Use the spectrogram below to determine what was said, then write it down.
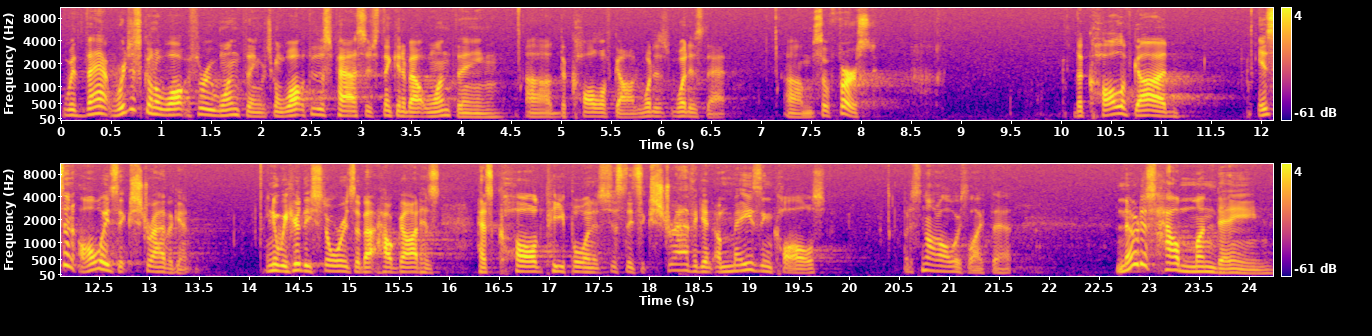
with that, we're just going to walk through one thing. We're just going to walk through this passage thinking about one thing uh, the call of God. What is, what is that? Um, so, first, the call of God isn't always extravagant. You know, we hear these stories about how God has, has called people, and it's just these extravagant, amazing calls, but it's not always like that. Notice how mundane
